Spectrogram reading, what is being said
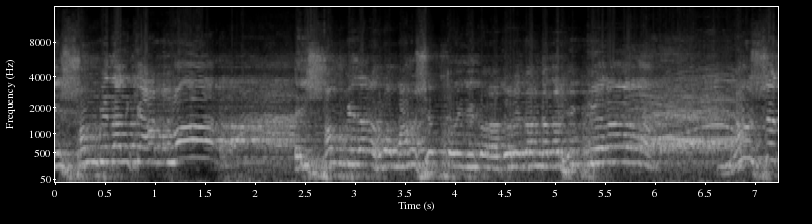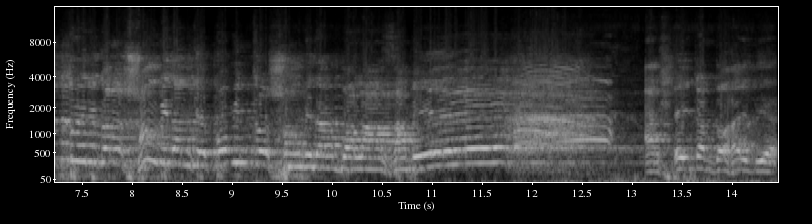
এই সংবিধান কি আল্লাহ? এই সংবিধান হলো মানুষের তৈরি করা। জোরে কথা ঠিক না? মানুষের তৈরি করা সংবিধানকে পবিত্র সংবিধান বলা যাবে। আর সেইটার দোহাই দিয়ে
